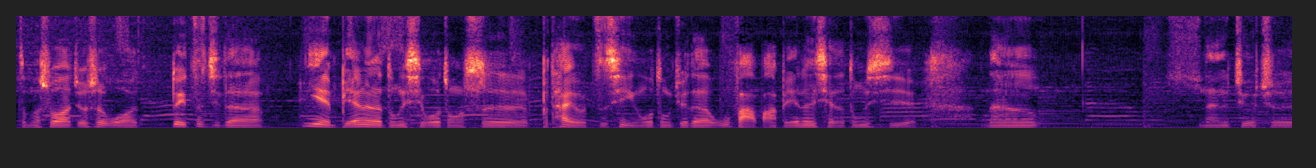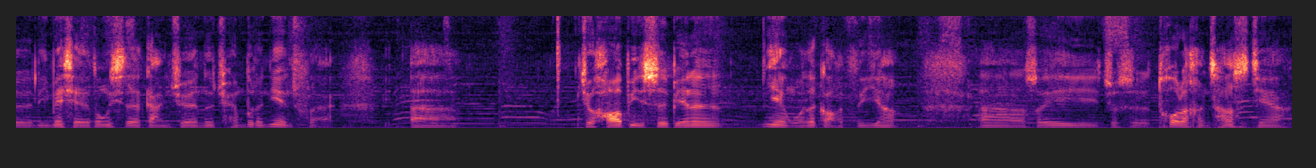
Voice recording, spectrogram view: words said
怎么说，就是我对自己的念别人的东西，我总是不太有自信，我总觉得无法把别人写的东西能能就是里面写的东西的感觉能全部的念出来，呃，就好比是别人念我的稿子一样，呃，所以就是拖了很长时间啊。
